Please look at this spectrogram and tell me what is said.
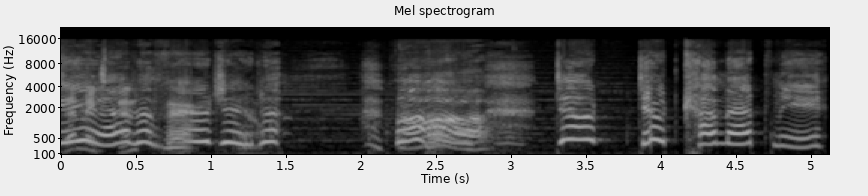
that I'm sense? a virgin. Oh, don't don't come at me.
